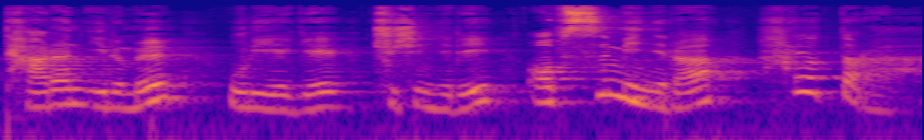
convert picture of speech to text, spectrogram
다른 이름을 우리에게 주신 일이 없음이니라 하였더라.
